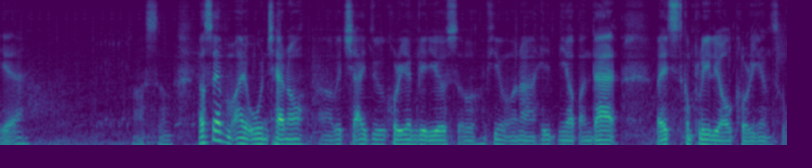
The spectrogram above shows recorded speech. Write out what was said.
yeah. Awesome. I also have my own channel, uh, which I do Korean videos. So if you wanna hit me up on that, but it's completely all Korean. So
